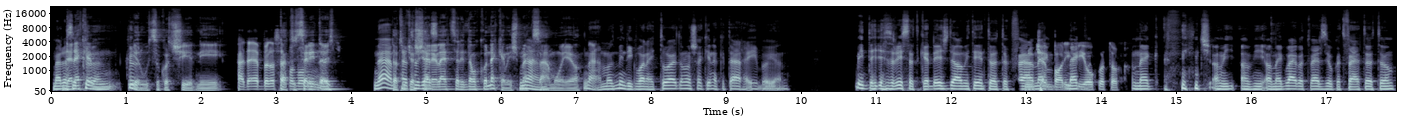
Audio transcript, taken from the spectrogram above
Mert De nekem külön, külön, ugyanúgy szokott sírni. Hát de ebből a Tehát hogy szempontból szerintem mindegy. nem, tehát, hogyha hogy ez, serelet, szerintem akkor nekem is Nem. megszámolja. nem, az mindig van egy tulajdonos, akinek a tárhelyéből jön. Mindegy, ez részletkérdés, de amit én töltök fel, Nincsen meg, bari meg, fiókotok? meg nincs, ami, ami a megvágott verziókat feltöltöm,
